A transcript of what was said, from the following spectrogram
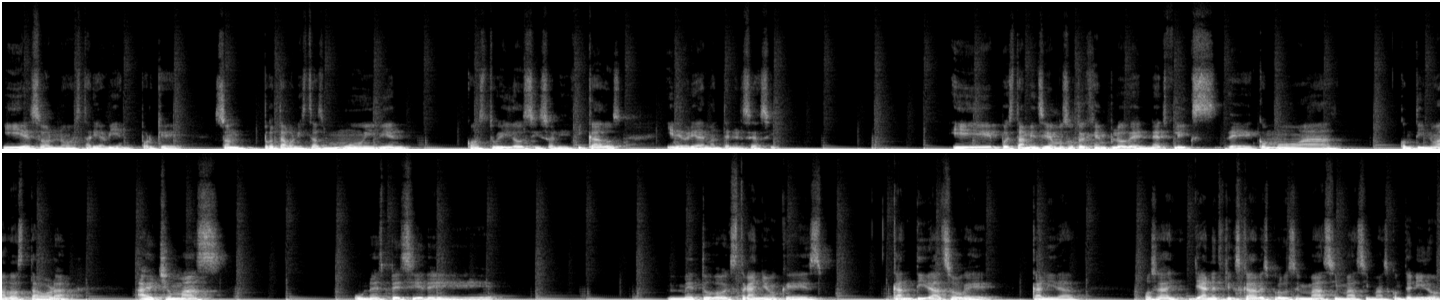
Y eso no estaría bien, porque son protagonistas muy bien construidos y solidificados y debería de mantenerse así. Y pues también si vemos otro ejemplo de Netflix, de cómo ha continuado hasta ahora, ha hecho más una especie de método extraño que es cantidad sobre calidad. O sea, ya Netflix cada vez produce más y más y más contenido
